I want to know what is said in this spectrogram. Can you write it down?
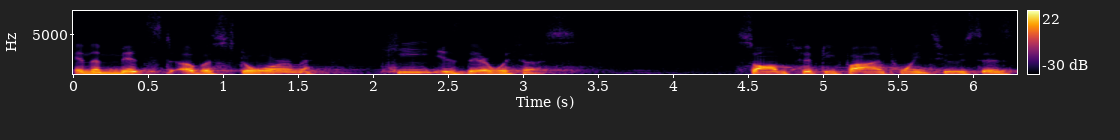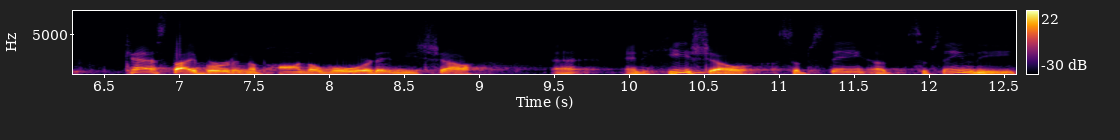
in the midst of a storm, He is there with us. Psalms 55 22 says, Cast thy burden upon the Lord, and he shall, uh, and he shall sustain, uh, sustain thee,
